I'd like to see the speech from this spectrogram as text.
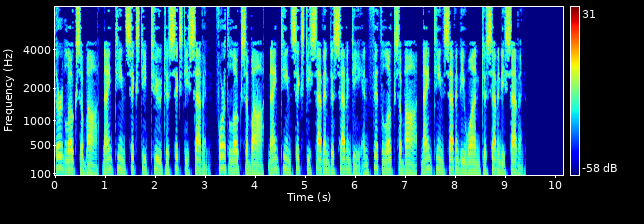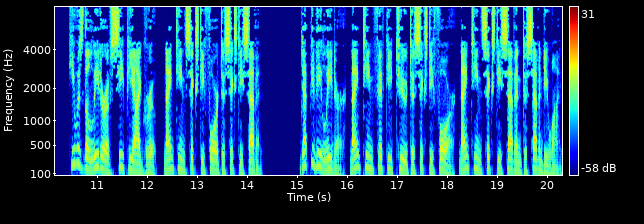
3rd Lok Sabha, 1962–67, 4th Lok Sabha, 1967–70 and 5th Lok Sabha, 1971–77. He was the leader of CPI Group, 1964–67. Deputy Leader, 1952–64, 1967–71.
